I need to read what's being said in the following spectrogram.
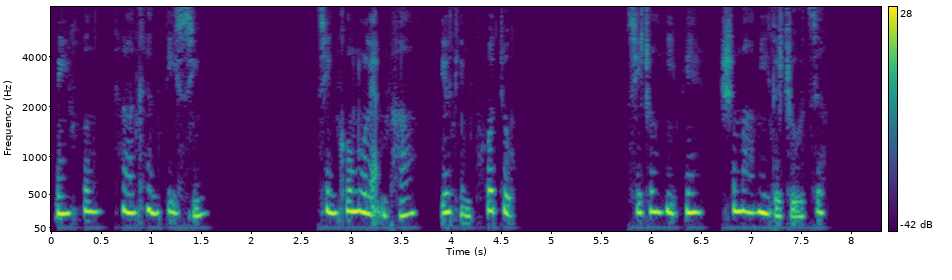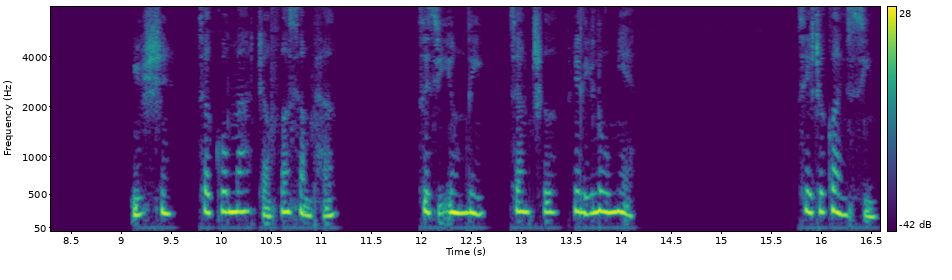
林峰看了看地形，见公路两旁有点坡度，其中一边是茂密的竹子，于是，在姑妈掌方向盘，自己用力将车推离路面。借着惯性，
